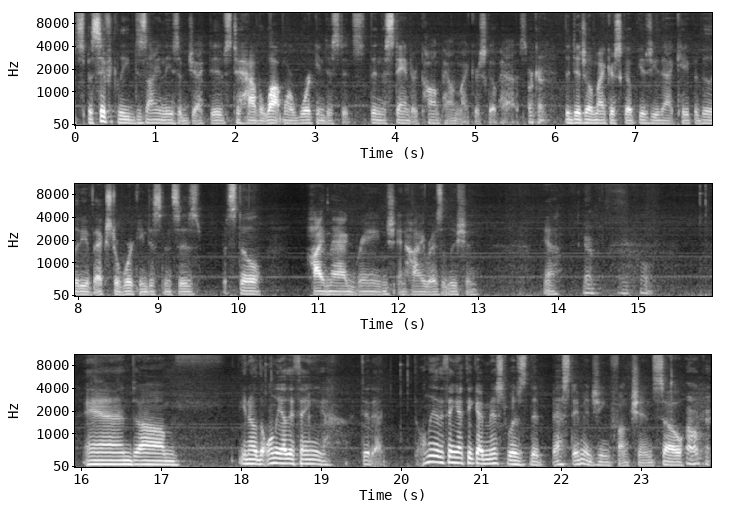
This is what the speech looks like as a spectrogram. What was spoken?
specifically designed these objectives to have a lot more working distance than the standard compound microscope has. Okay. The digital microscope gives you that capability of extra working distances, but still high mag range and high resolution. Yeah. Yeah. Very cool. And um, you know, the only other thing did I, the only other thing I think I missed was the best imaging function. So Oh, okay.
